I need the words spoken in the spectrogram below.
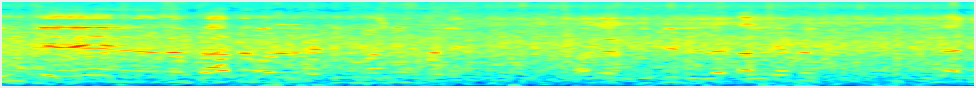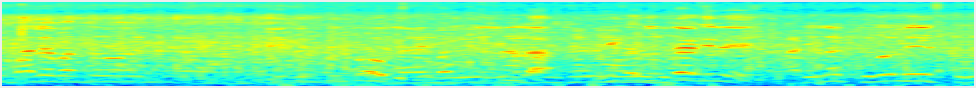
ಮುಂಚೆ ನಮ್ಮ ಪ್ರಾರ್ಥನೆ ಒಳ್ಳೆ ಕಟ್ಟಿಗೆ ಮಣ್ಣಿನ ಮನೆ ಆಗ ದುಡ್ಡಿನಿಲ್ಲ ಕಲ್ಲು ಕಟ್ಟಕ್ಕೆ ಈಗ ಅದು ಮಳೆ ಬಂದು ಇಲ್ಲ ಈಗ ದುಡ್ಡಾಗಿದೆ ಅದೆಲ್ಲ ಚಲೋನೇ ಇತ್ತು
